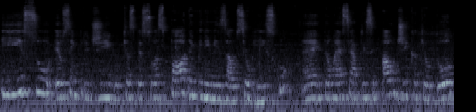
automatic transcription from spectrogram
E isso eu sempre digo que as pessoas podem minimizar o seu risco, né? então essa é a principal dica que eu dou.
